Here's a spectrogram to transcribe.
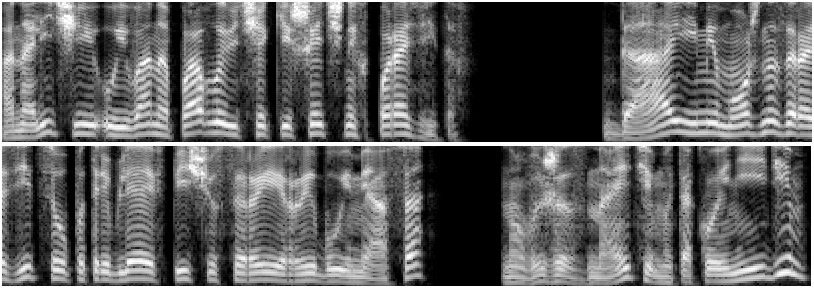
о наличии у Ивана Павловича кишечных паразитов? Да, ими можно заразиться, употребляя в пищу сырые рыбу и мясо, но вы же знаете, мы такое не едим».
